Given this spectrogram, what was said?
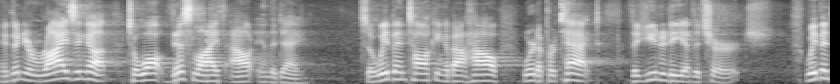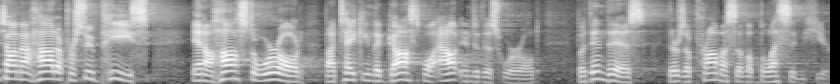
and then you're rising up to walk this life out in the day. So, we've been talking about how we're to protect the unity of the church. We've been talking about how to pursue peace in a hostile world by taking the gospel out into this world. But then this, there's a promise of a blessing here.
